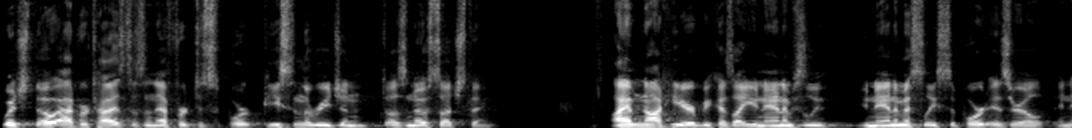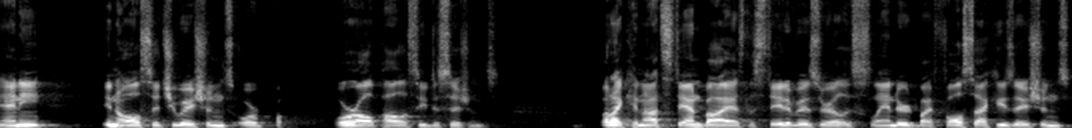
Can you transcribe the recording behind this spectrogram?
which, though advertised as an effort to support peace in the region, does no such thing. I am not here because I unanimously, unanimously support Israel in any, in all situations or, or all policy decisions. But I cannot stand by as the state of Israel is slandered by false accusations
